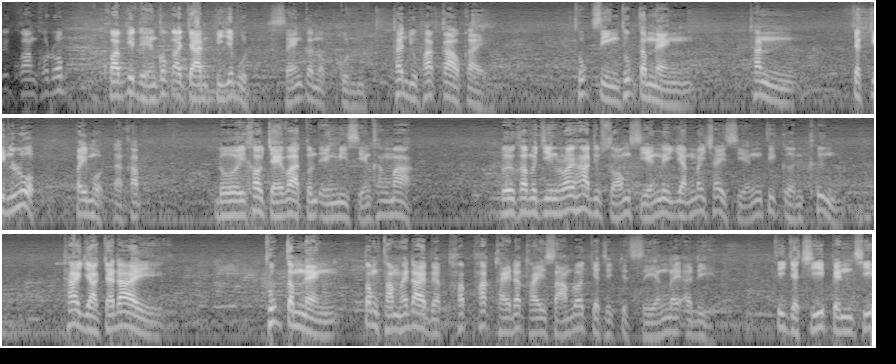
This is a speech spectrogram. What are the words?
ด้วยความเคารพความคิดเห็นของอาจารย์ปิยบุตร แสงกนกกุล ท่านอยู่ภาคก้าวไกลทุกสิ่งทุกตำแหน่งท่านจะกินรวบไปหมดนะครับ โดยเข้าใจว่าตนเองมีเสียงข้างมาก โดยความเป็นจริง 152 เสียงนี่ยังไม่ใช่เสียงที่เกินครึ่ง ถ้าอยากจะได้ทุกตำแหน่งต้องทำให้ได้แบบพรรคไทยรักไทย 377 เสียงในอดีต ที่จะชี้เป็นชี้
